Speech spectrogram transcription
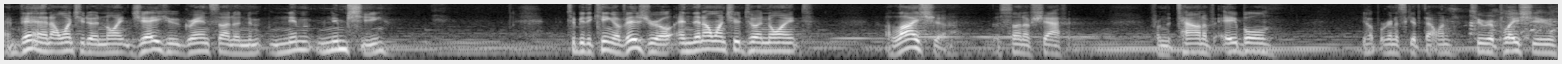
And then I want you to anoint Jehu, grandson of Nim- Nimshi, to be the king of Israel. And then I want you to anoint Elisha, the son of Shaphat, from the town of Abel. Yep, we're going to skip that one. To replace you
